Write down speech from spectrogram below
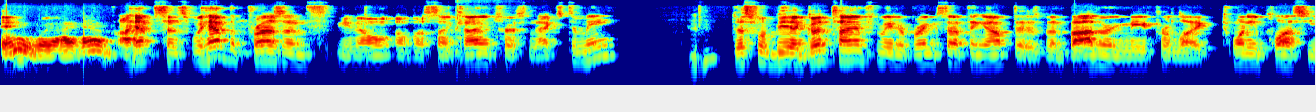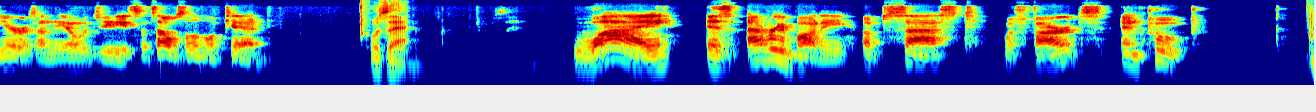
Anyway, I have I have since we have the presence, you know, of a psychiatrist next to me. Mhm. This would be a good time for me to bring something up that has been bothering me for like 20 plus years on the OG since I was a little kid. What's that? Why is everybody obsessed with farts and poop?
